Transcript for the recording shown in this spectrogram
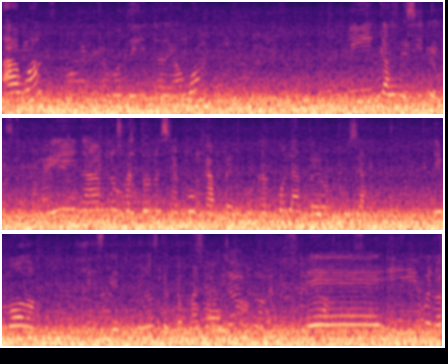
agua, una botellita de agua y cafecito. Ahí nada nos faltó nuestra coca, pero Coca-Cola, pero pues ya, ni modo, este, tuvimos que tomar algo. Eh, y bueno,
